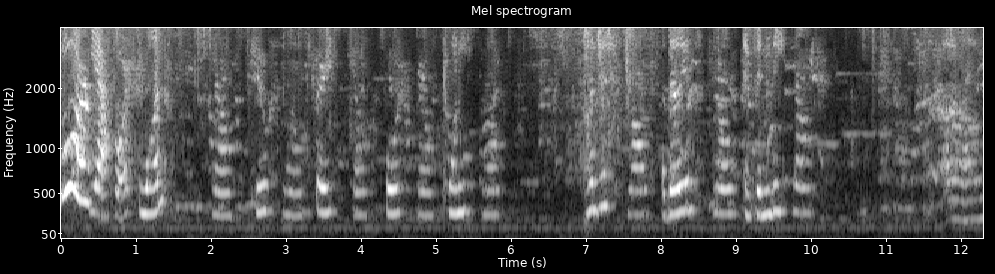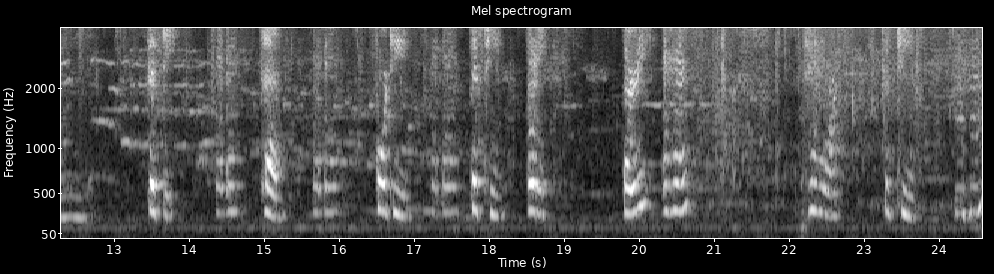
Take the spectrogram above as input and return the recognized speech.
Four. Yeah, four. One, No, two, no, three, no, four, no, twenty, no, hundred, no, a billion, no, infinity, no. Um. fifty, Mm-mm, ten, mm-mm, fourteen, fifteen, Thirty. thirty, Mhm. Two more. fifteen, Mhm.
